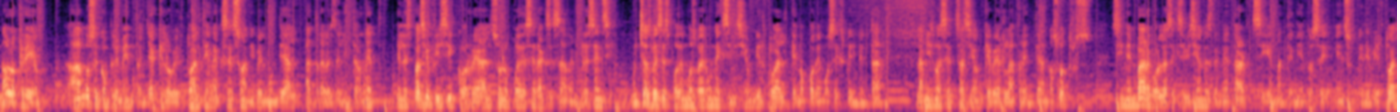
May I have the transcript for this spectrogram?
No lo creo. Ambos se complementan ya que lo virtual tiene acceso a nivel mundial a través del Internet. El espacio físico real solo puede ser accesado en presencia. Muchas veces podemos ver una exhibición virtual que no podemos experimentar la misma sensación que verla frente a nosotros. Sin embargo, las exhibiciones de NetArt siguen manteniéndose en su medio virtual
